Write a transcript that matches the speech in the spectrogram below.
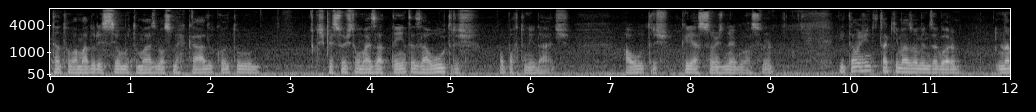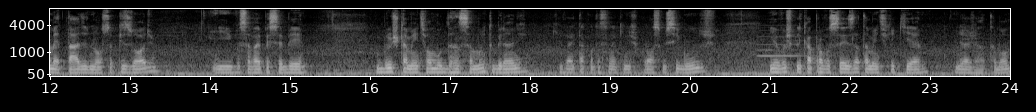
tanto amadureceu muito mais o nosso mercado, quanto as pessoas estão mais atentas a outras oportunidades, a outras criações de negócio, né? Então a gente está aqui mais ou menos agora na metade do nosso episódio e você vai perceber bruscamente uma mudança muito grande que vai estar tá acontecendo aqui nos próximos segundos e eu vou explicar para você exatamente o que, que é já já, tá bom?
